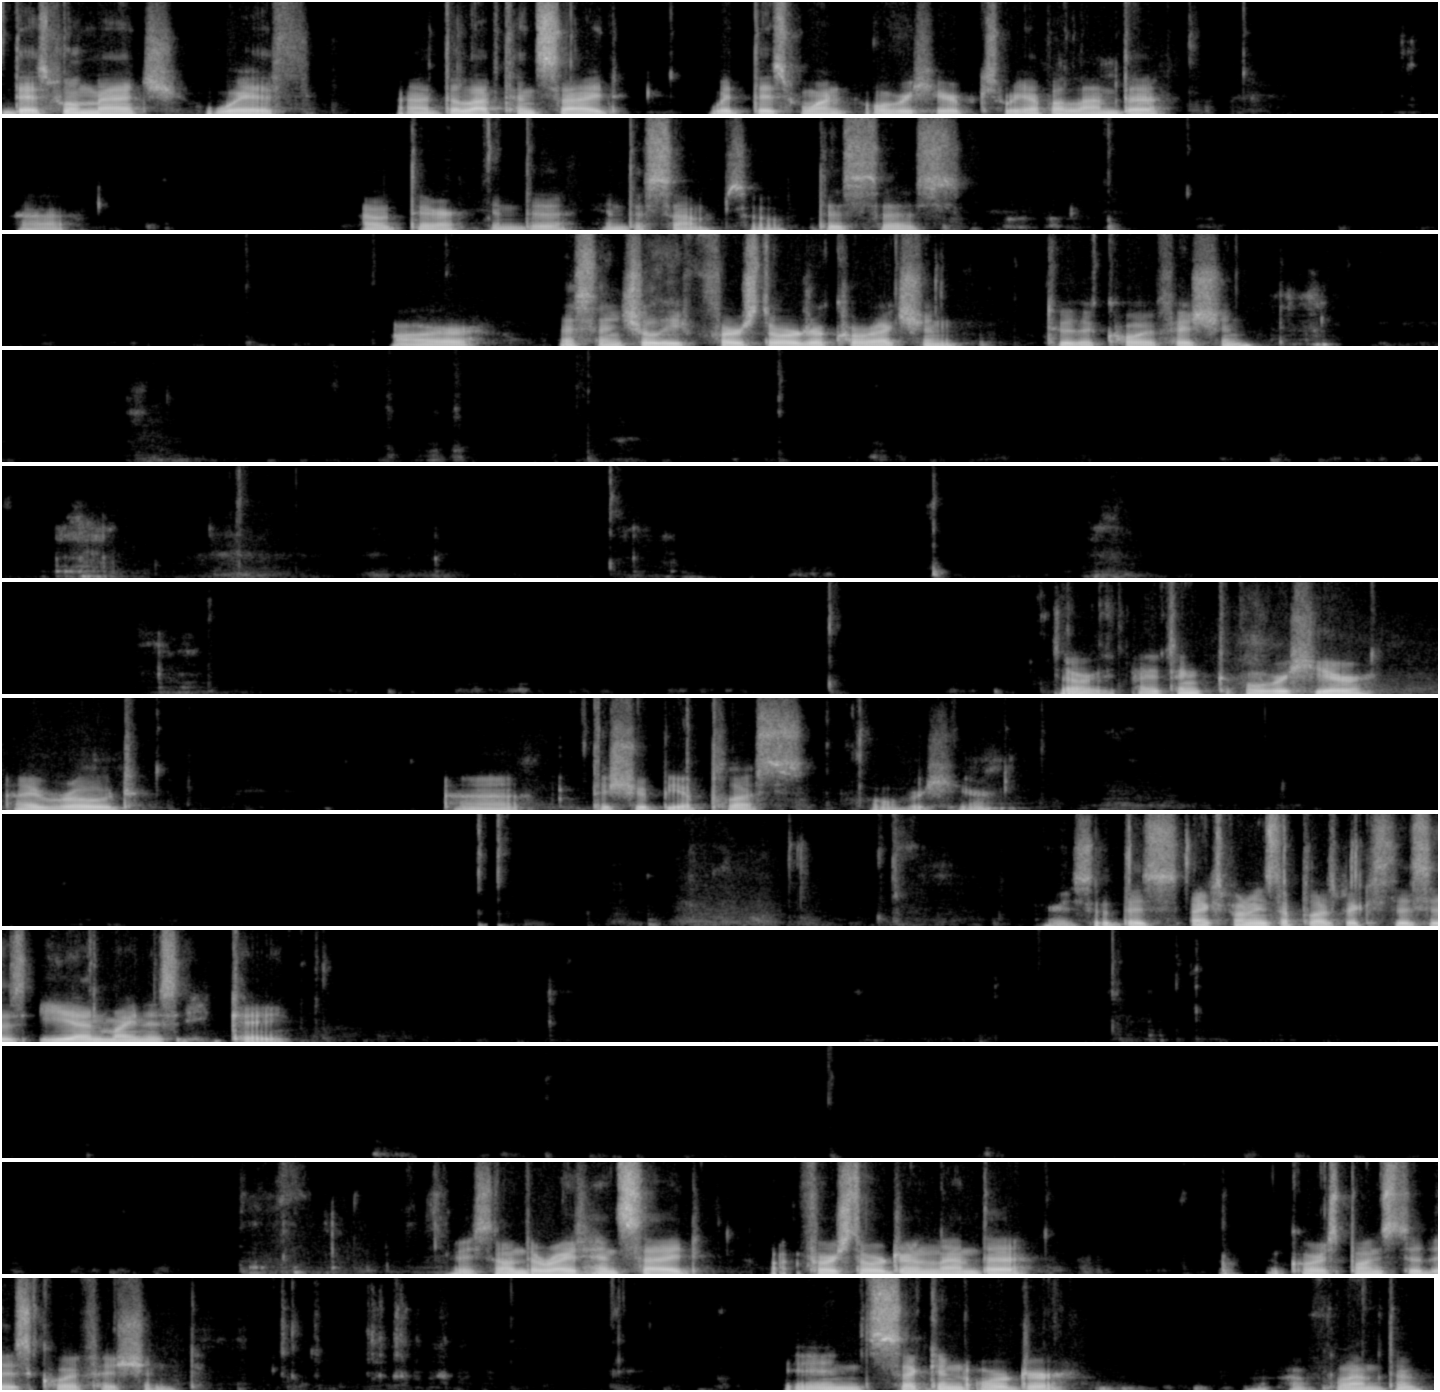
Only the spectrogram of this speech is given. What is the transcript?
This will match with uh, the left-hand side with this one over here because we have a lambda uh, out there in the in the sum. So this says our essentially first order correction to the coefficient. Sorry, I think over here I wrote, uh, there should be a plus over here. Okay, so this exponent is a plus because this is en minus ek. Okay, so on the right hand side, first order and lambda corresponds to this coefficient. In second order of lambda,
